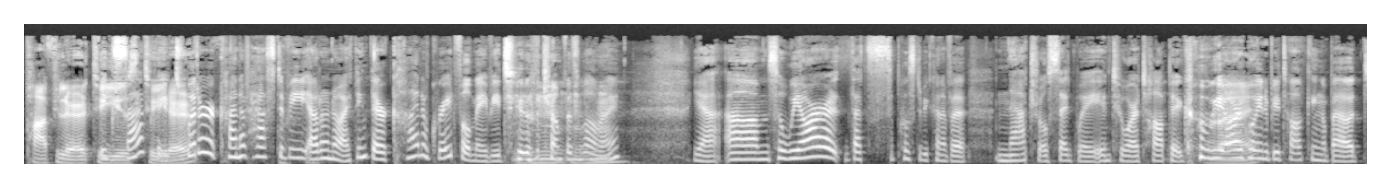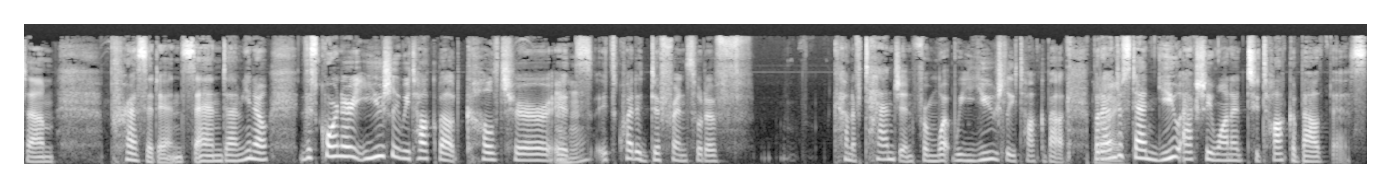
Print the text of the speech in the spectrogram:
popular to use Twitter. Twitter kind of has to be, I don't know, I think they're kind of grateful maybe to Mm-hmm, Trump as well, right? Yeah. Um, so we are, that's supposed to be kind of a natural segue into our topic. we are going to be talking about, um, presidents and um, you know this corner usually we talk about culture Mm-hmm. it's it's quite a different sort of kind of tangent from what we usually talk about but i understand you actually wanted to talk about this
